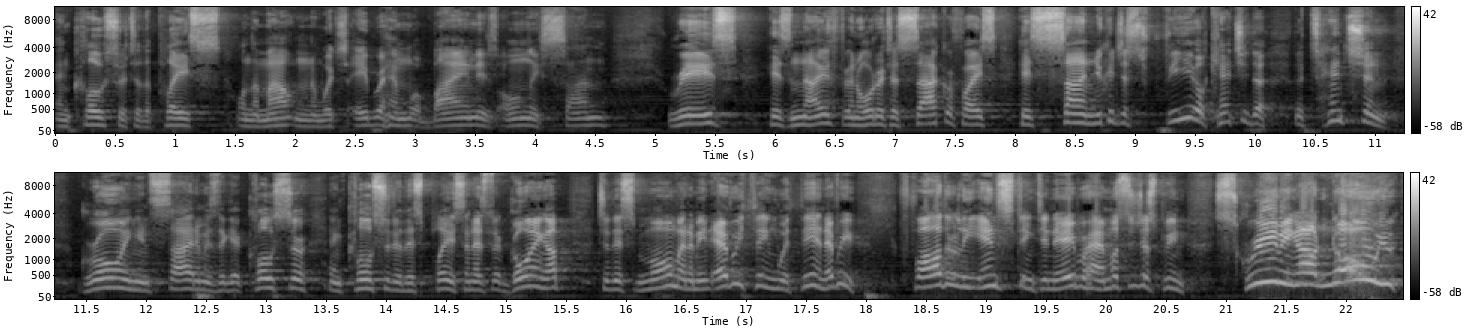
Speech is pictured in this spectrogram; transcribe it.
and closer to the place on the mountain in which Abraham will bind his only son, raise his knife in order to sacrifice his son. You could just feel, can't you, the, the tension growing inside him as they get closer and closer to this place. And as they're going up to this moment, I mean, everything within, every fatherly instinct in Abraham must have just been screaming out, No, you,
